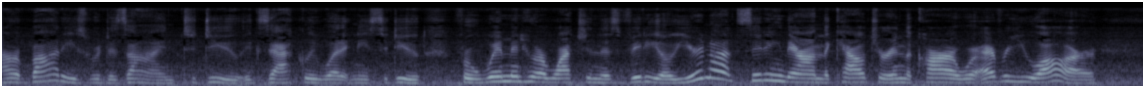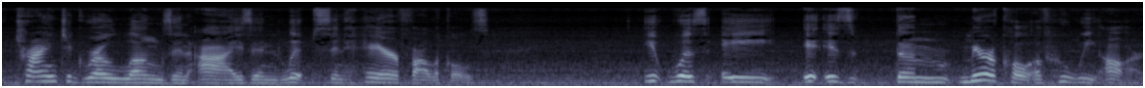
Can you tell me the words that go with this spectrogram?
our bodies were designed to do exactly what it needs to do. For women who are watching this video, you're not sitting there on the couch or in the car or wherever you are trying to grow lungs and eyes and lips and hair follicles. It was a, it is the miracle of who we are.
